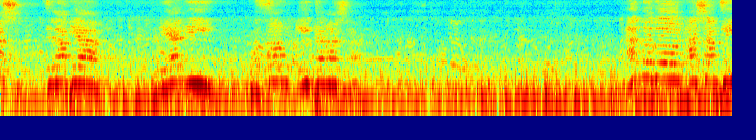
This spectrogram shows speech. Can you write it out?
Flash Tilapia Riadi for international. And the Ashanti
